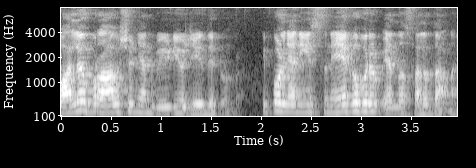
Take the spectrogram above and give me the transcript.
പല പ്രാവശ്യം ഞാൻ വീഡിയോ ചെയ്തിട്ടുണ്ട്. ഇപ്പോൾ ഞാൻ ഈ സ്നേഹപുരം എന്ന സ്ഥലത്താണ്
